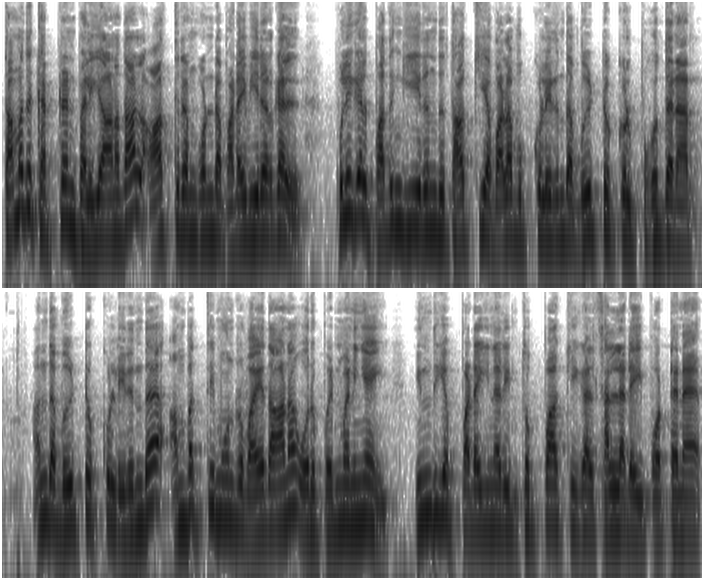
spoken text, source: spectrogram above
தமது கேப்டன் பலியானதால் ஆத்திரம் கொண்ட படைவீரர்கள் புலிகள் பதுங்கியிருந்து தாக்கிய வளவுக்குள் இருந்த வீட்டுக்குள் புகுந்தனர். அந்த வீட்டுக்குள் இருந்த ஐம்பத்தி மூன்று வயதான ஒரு பெண்மணியை இந்திய படையினரின் துப்பாக்கிகள் சல்லடை போட்டன.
